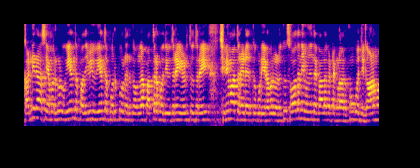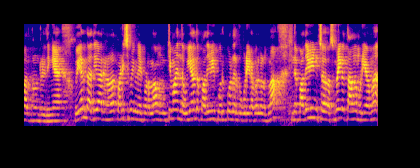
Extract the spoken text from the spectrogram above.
கன்னிராசி அமர்கள் உயர்ந்த பதவி உயர்ந்த பொறுப்புகள் இருக்கவங்க பத்திரப்பதிவு துறை எழுத்துத்துறை சினிமா துறையில் இருக்கக்கூடிய நபர்களுக்கு சோதனை மிகுந்த காலகட்டங்களாக இருக்கும். கொஞ்சம் கவனமாக இருக்கணுன்றீங்க. உயர்ந்த அதிகாரிகளால் பணிச்சுமைகள் ஏற்படலாம். முக்கியமாக இந்த உயர்ந்த பதவி பொறுப்புகள் இருக்கக்கூடிய நபர்களுக்கெல்லாம் இந்த பதவியின் சு- சுமைகள் தாங்க முடியாமல்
